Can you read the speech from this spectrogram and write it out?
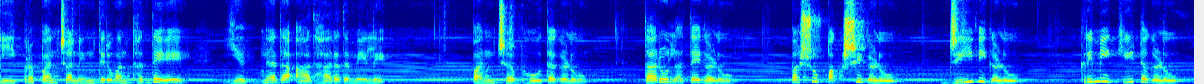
ಈ ಪ್ರಪಂಚ ನಿಂತಿರುವಂಥದ್ದೇ ಯಜ್ಞದ ಆಧಾರದ ಮೇಲೆ. ಪಂಚಭೂತಗಳು, ತರುಲತೆಗಳು ಪಶು ಪಕ್ಷಿಗಳು ಜೀವಿಗಳು, ಕ್ರಿಮಿಕೀಟಗಳು,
